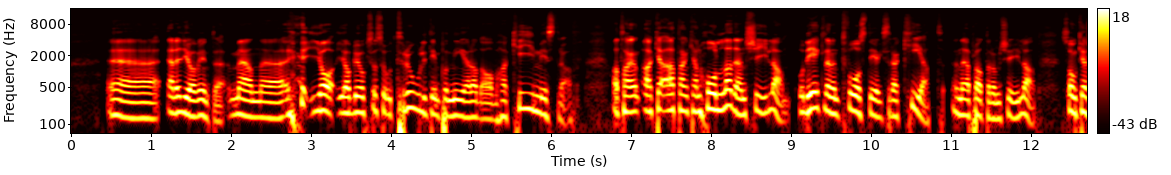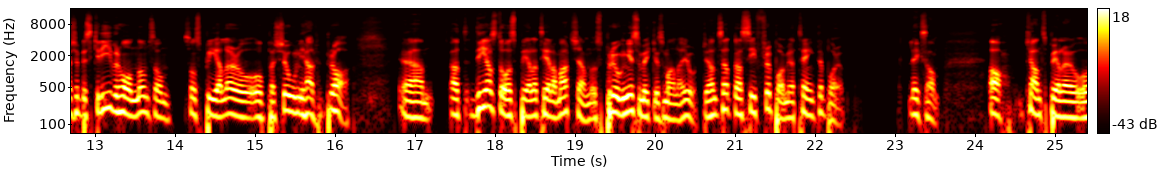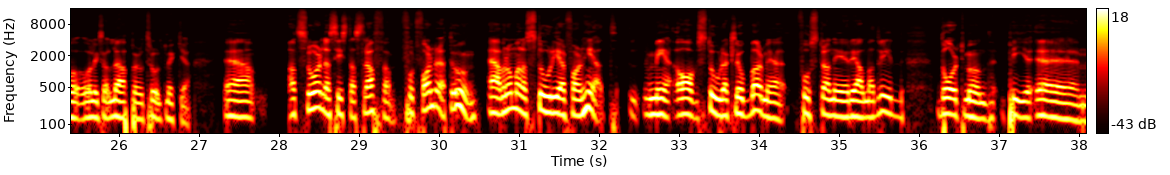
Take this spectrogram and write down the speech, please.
Eh, eller det gör vi inte, men eh, jag, jag blir också så otroligt imponerad av Hakimis straff. Att han, att han kan hålla den kylan, och det är egentligen en tvåstegsraket när jag pratar om kylan, som kanske beskriver honom som, som spelare och, och person jävligt bra. Eh, att dels då ha spelat hela matchen och sprungit så mycket som han har gjort. Jag har inte sett några siffror på det, men jag tänkte på det. Liksom, ja, kantspelare och, och liksom löper otroligt mycket. Eh, att slå den där sista straffen, fortfarande rätt ung, även om man har stor erfarenhet med, av stora klubbar med fostran i Real Madrid, Dortmund, P, eh,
